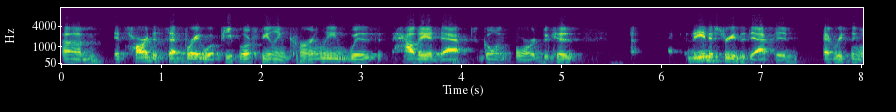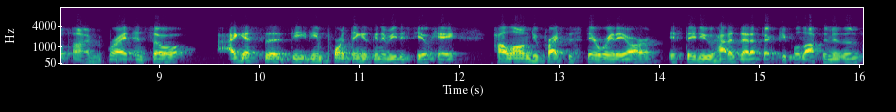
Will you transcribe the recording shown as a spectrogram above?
Um, it's hard to separate what people are feeling currently with how they adapt going forward because the industry has adapted every single time, right? And so I guess the, the, the important thing is going to be to see, okay, how long do prices stay where they are? If they do, how does that affect people's optimism?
